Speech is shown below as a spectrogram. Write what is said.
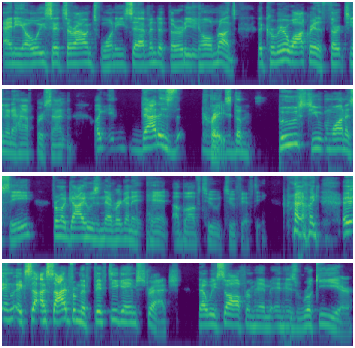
and he always hits around 27 to 30 home runs. The career walk rate of 13.5%. Like that is Crazy. The, boost you want to see from a guy who's never going to hit above two 250. like and, and aside from the 50 game stretch that we saw from him in his rookie year,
